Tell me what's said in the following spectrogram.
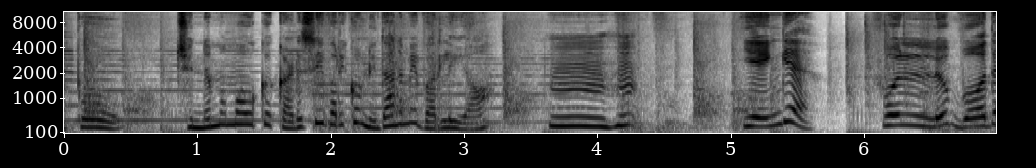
அப்போ சின்னம்மாவுக்கு கடைசி வரைக்கும் நிதானமே வரலையா ம்ஹும். ఎంగే ఫుల్ బోధ.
